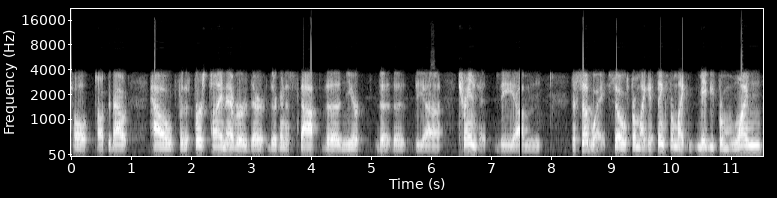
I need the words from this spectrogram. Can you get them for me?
told, talked about how for the first time ever they're they're going to stop the New York the the the uh, transit the um, the subway. So from like I think from like maybe from one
